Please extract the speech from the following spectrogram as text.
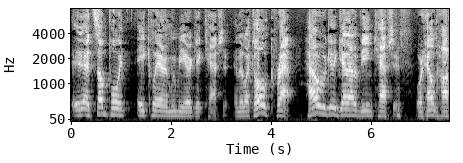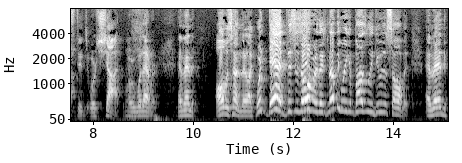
eh, at some point, Eclair and Lumiere get captured, and they're like, "Oh crap, how are we going to get out of being captured, or held hostage, or shot, or whatever?" And then all of a sudden, they're like, "We're dead. This is over. There's nothing we can possibly do to solve it." And then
